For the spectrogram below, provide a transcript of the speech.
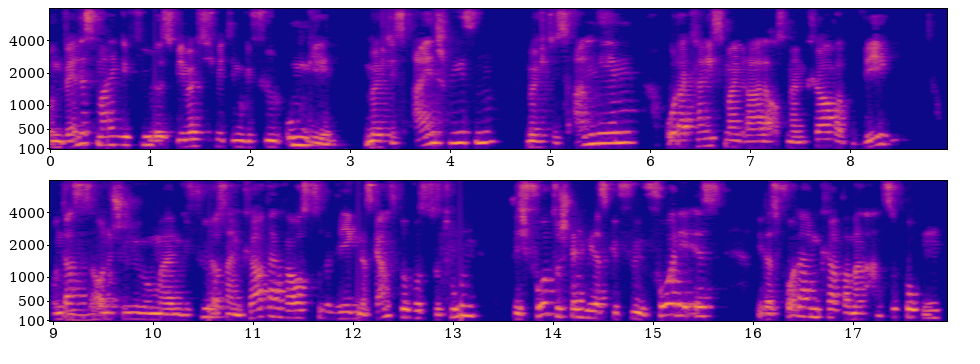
Und wenn es mein Gefühl ist, wie möchte ich mit dem Gefühl umgehen? Möchte ich es einschließen? Möchte ich es annehmen? Oder kann ich es mal gerade aus meinem Körper bewegen? Und das ist auch eine schöne Übung, mal ein Gefühl aus meinem Körper heraus zu bewegen, das ganz bewusst zu tun, sich vorzustellen, wie das Gefühl vor dir ist, dir das vor deinem Körper mal anzugucken,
